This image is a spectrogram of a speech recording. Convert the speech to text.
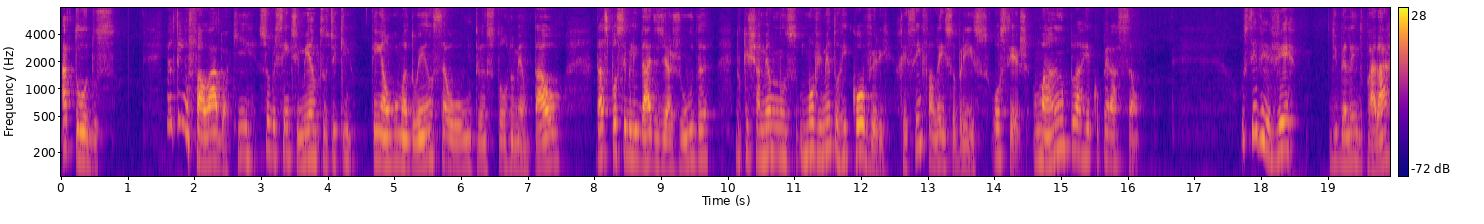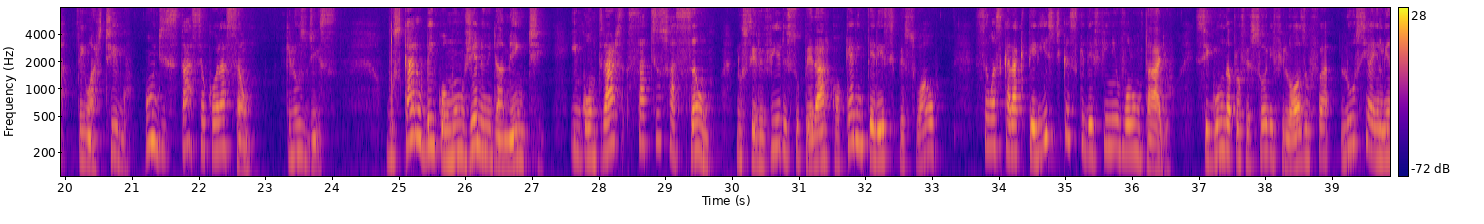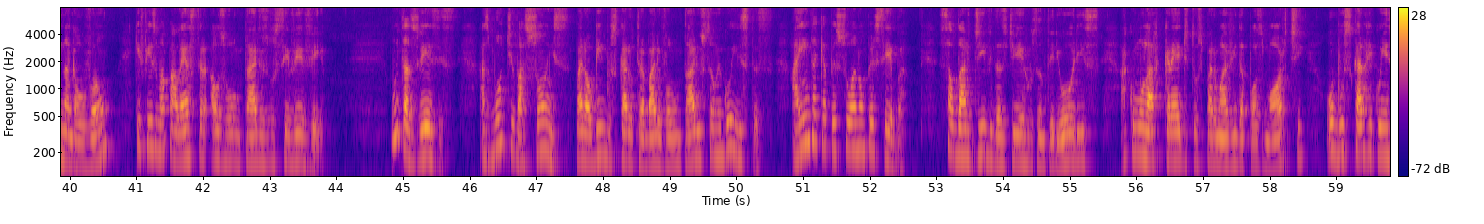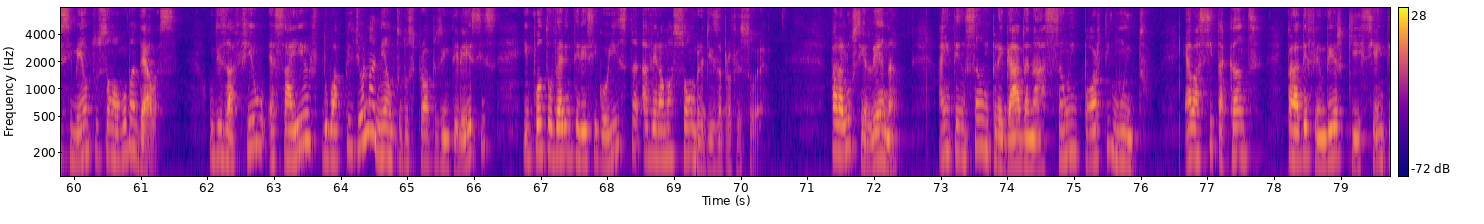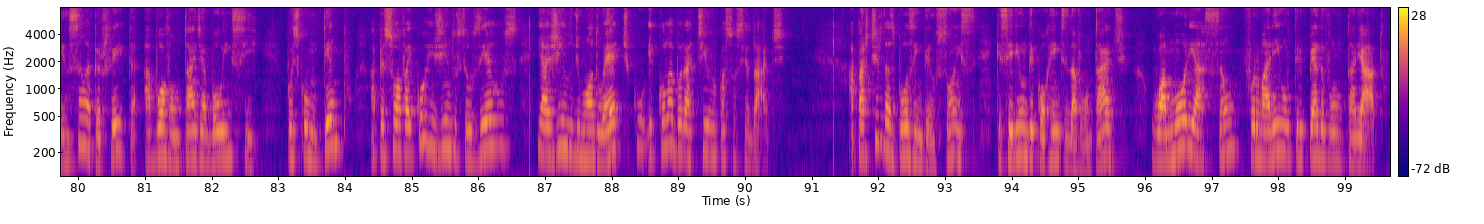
a todos! Eu tenho falado aqui sobre sentimentos de quem tem alguma doença ou um transtorno mental, das possibilidades de ajuda, do que chamamos movimento recovery, recém falei sobre isso, ou seja, uma ampla recuperação. O CVV de Belém do Pará tem um artigo Onde está seu coração? que nos diz: buscar o bem comum genuinamente, encontrar satisfação no servir e superar qualquer interesse pessoal são as características que definem o voluntário, segundo a professora e filósofa Lúcia Helena Galvão, que fez uma palestra aos voluntários do CVV. Muitas vezes, as motivações para alguém buscar o trabalho voluntário são egoístas, ainda que a pessoa não perceba. Saldar dívidas de erros anteriores, acumular créditos para uma vida pós-morte ou buscar reconhecimento são alguma delas. O desafio é sair do aprisionamento dos próprios interesses. Enquanto houver interesse egoísta, haverá uma sombra, diz a professora. Para Lúcia Helena, a intenção empregada na ação importa e muito. Ela cita Kant para defender que, se a intenção é perfeita, a boa vontade é boa em si, pois com o tempo a pessoa vai corrigindo seus erros e agindo de modo ético e colaborativo com a sociedade. A partir das boas intenções, que seriam decorrentes da vontade, o amor e a ação formariam o tripé do voluntariado.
